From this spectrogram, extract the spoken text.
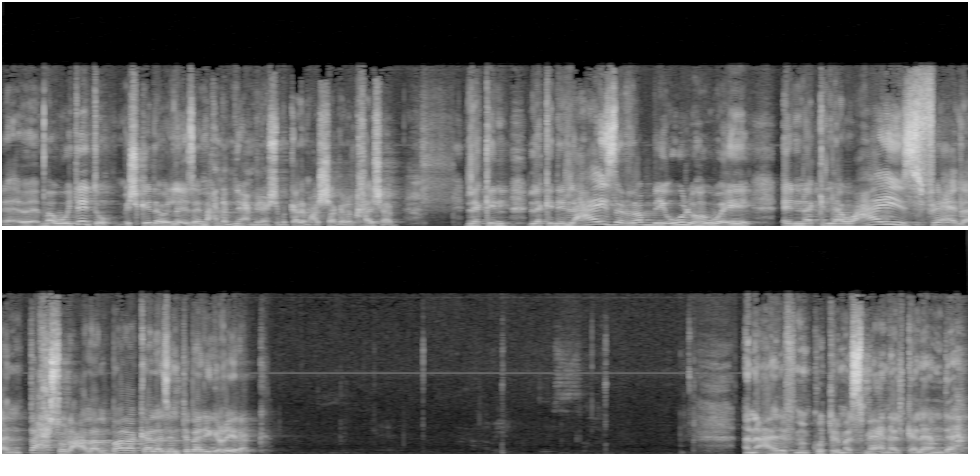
آه، موتته. مش كده ولا زي ما إحنا بنعمل مش بتكلم على الشجر الخشب. لكن لكن اللي عايز الرب يقوله هو إيه؟ إنك لو عايز فعلا تحصل على البركة لازم تبارك غيرك. أنا عارف من كتر ما سمعنا الكلام ده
